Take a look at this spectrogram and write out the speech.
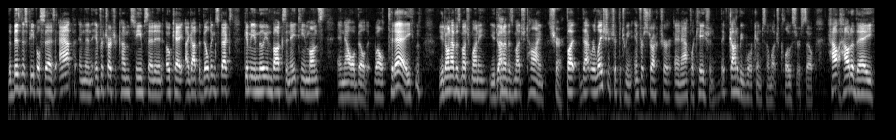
the business people says app, and then the infrastructure comes team said in, okay, I got the building specs, give me a million bucks in 18 months, and now I'll build it. Well, today, you don't have as much money, you don't No. have as much time. Sure. But that relationship between infrastructure and application, they've got to be working so much closer. So how, how do they,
